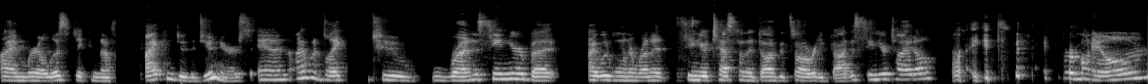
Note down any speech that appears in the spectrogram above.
I'm realistic enough. I can do the juniors and I would like to run a senior, but I would want to run a senior test on a dog that's already got a senior title. Right. for my own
